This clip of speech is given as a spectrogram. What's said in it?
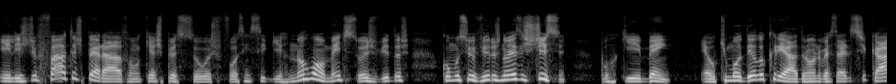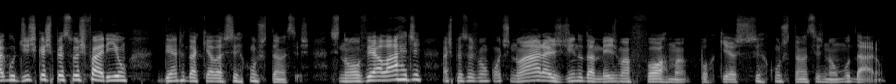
eles de fato esperavam que as pessoas fossem seguir normalmente suas vidas como se o vírus não existisse, porque, bem, é o que o modelo criado na Universidade de Chicago diz que as pessoas fariam dentro daquelas circunstâncias. Se não houver alarde, as pessoas vão continuar agindo da mesma forma, porque as circunstâncias não mudaram.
